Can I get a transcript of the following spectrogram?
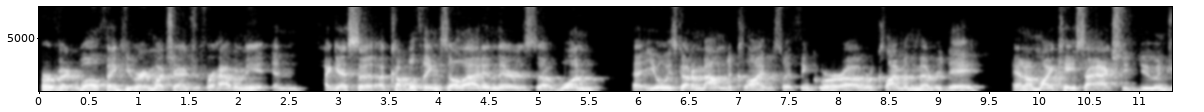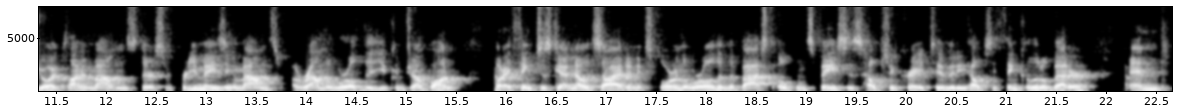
Perfect. Well, thank you very much, Andrew, for having me. And I guess a, a couple things I'll add in there is uh, one that you always got a mountain to climb. So I think we're uh, we're climbing them every day. And on my case, I actually do enjoy climbing mountains. There's some pretty amazing mountains around the world that you can jump on. But I think just getting outside and exploring the world and the vast open spaces helps your creativity, helps you think a little better and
